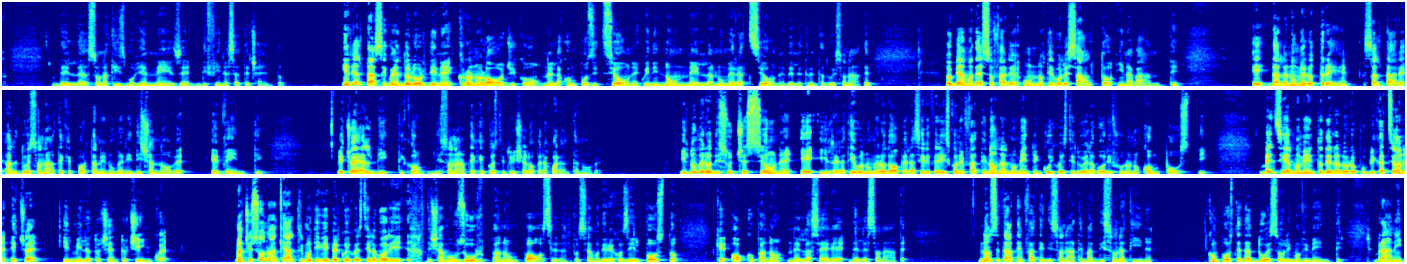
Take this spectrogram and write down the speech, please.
del sonatismo viennese di fine Settecento. In realtà, seguendo l'ordine cronologico nella composizione, quindi non nella numerazione delle 32 sonate, dobbiamo adesso fare un notevole salto in avanti e dal numero 3 saltare alle due sonate che portano i numeri 19 e 20, e cioè al dittico di sonate che costituisce l'opera 49. Il numero di successione e il relativo numero d'opera si riferiscono infatti non al momento in cui questi due lavori furono composti, bensì al momento della loro pubblicazione, e cioè il 1805. Ma ci sono anche altri motivi per cui questi lavori, diciamo, usurpano un po', se possiamo dire così, il posto che occupano nella serie delle sonate. Non si tratta infatti di sonate, ma di sonatine composte da due soli movimenti, brani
